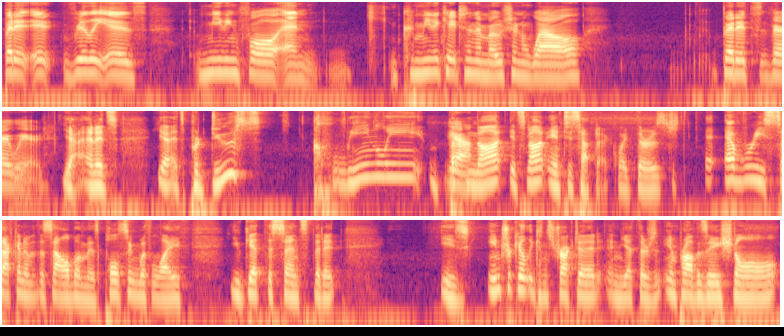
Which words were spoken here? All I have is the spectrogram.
But it, it really is meaningful and c- communicates an emotion well, but it's very weird. Yeah, and it's yeah, it's produced cleanly, but Yeah. not it's not antiseptic. Like there's just every second of this album is pulsing with life. You get the sense that it is intricately constructed and yet there's an improvisational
